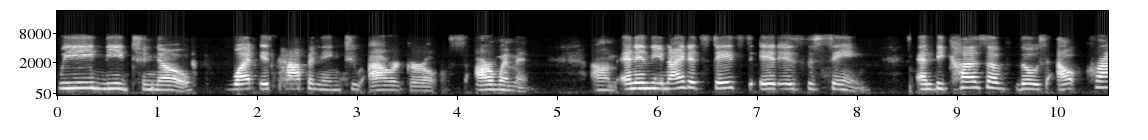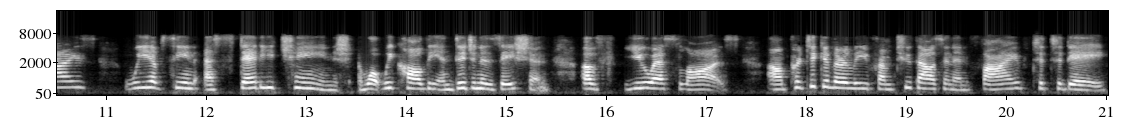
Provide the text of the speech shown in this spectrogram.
we need to know what is happening to our girls, our women. Um, and in the United States, it is the same. And because of those outcries, we have seen a steady change, what we call the indigenization of US laws, uh, particularly from 2005 to today.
